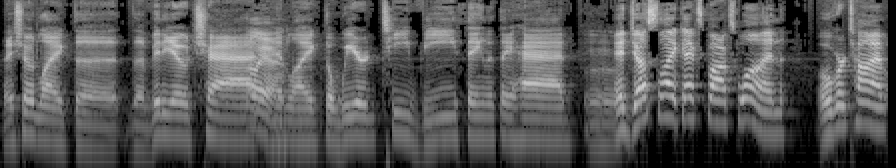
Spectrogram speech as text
They showed like the the video chat Oh, yeah. and like the weird TV thing that they had, Mm-hmm. and just like Xbox One. Over time,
